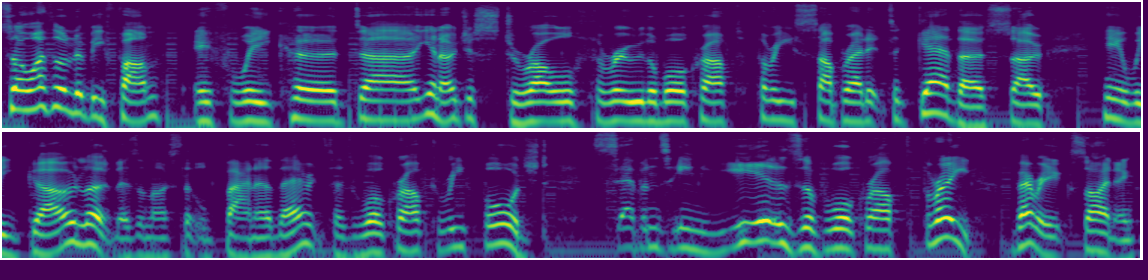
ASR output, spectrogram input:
So I thought it'd be fun if we could, uh, you know, just stroll through the Warcraft 3 subreddit together. So here we go. Look, there's a nice little banner there. It says Warcraft Reforged. 17 years of Warcraft 3. Very exciting.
